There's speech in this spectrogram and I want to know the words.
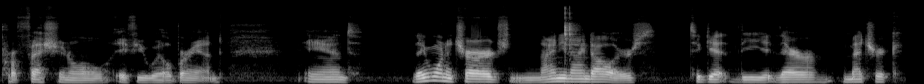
professional, if you will, brand. And they want to charge $99 to get the their metric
